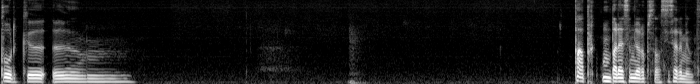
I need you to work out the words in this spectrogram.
Porque. Hum, Pá, porque me parece a melhor opção, sinceramente.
